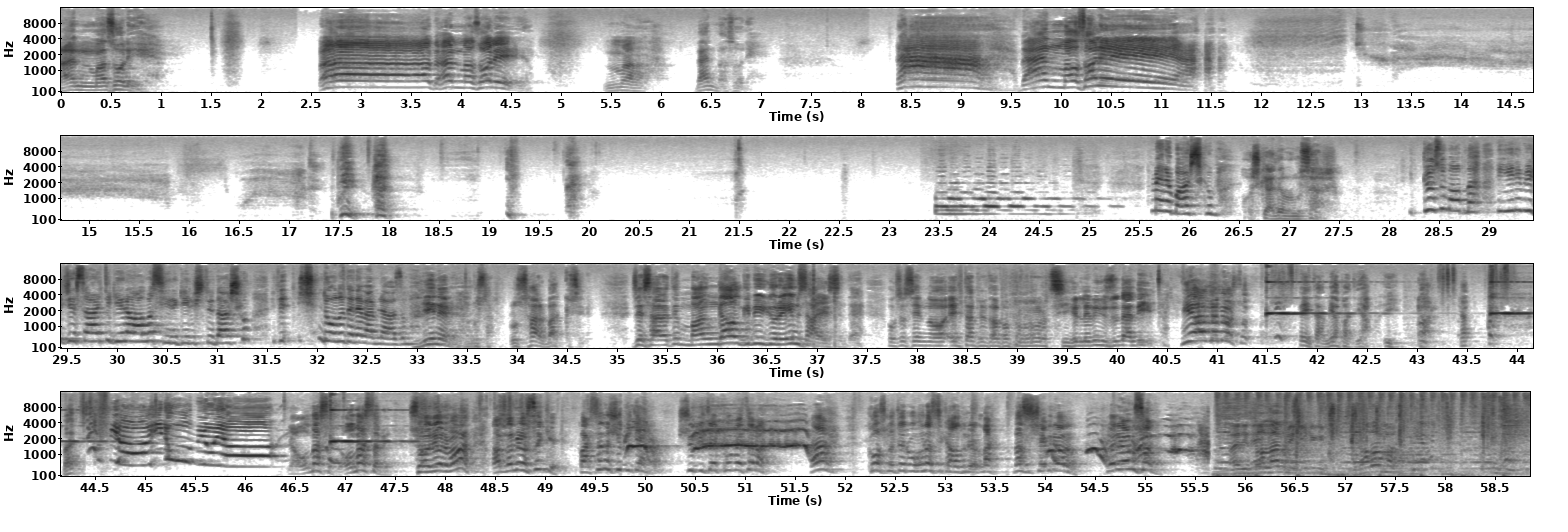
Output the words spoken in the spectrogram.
Ben Mazoli. Aa, ben Mazoli. Ah, Ben Mazoli. Ah, Ben Mazoli. Merhaba aşkım. Hoş geldin Ruhsar. Gözüm abla yeni bir cesareti geri alma sihri geliştirdi aşkım. Şimdi onu denemem lazım. Yine mi Rusar? Rusar bak güzelim. Cesaretin mangal gibi yüreğim sayesinde. Yoksa senin o pı- pı- sihirlerin yüzünden değil. Niye anlamıyorsun? İyi tamam yap hadi yap. İyi yap. yap. Bak. Ya yine olmuyor ya. Ya olmaz tabii, olmaz tabii. Söylüyorum ama anlamıyorsun ki. Baksana şu güce, şu güce kuvvete bak. Ha? Koskoca ruhu nasıl kaldırıyorum bak. Nasıl çeviriyorum. Görüyor musun? Hadi sallanma elini güç. Sallanma.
